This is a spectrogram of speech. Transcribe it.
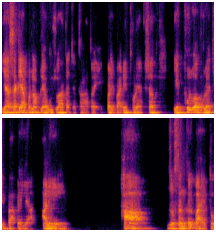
यासाठी आपण आपल्या उजव्या हाताच्या तळात एक पळी थोड्या अक्षात एक फुल व फुलाची पाकळी या. आणि हा जो संकल्प आहे तो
